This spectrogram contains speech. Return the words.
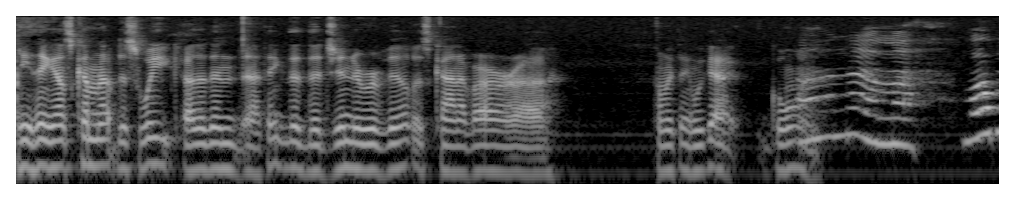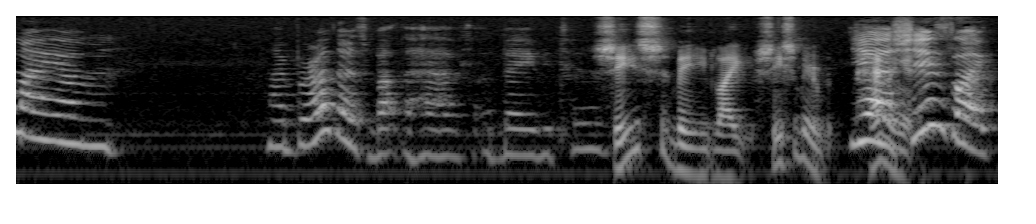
anything else coming up this week other than I think the the gender reveal is kind of our uh, only thing we got going. Oh no, my, well my um my brother's about to have a baby too. she should be like she should be Yeah, having it. she's like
